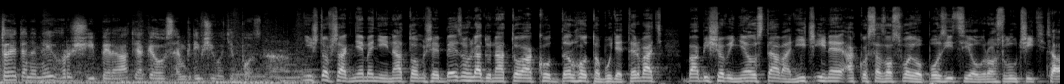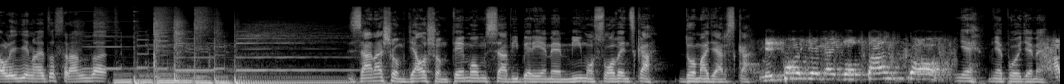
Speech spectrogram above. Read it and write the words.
To je ten nejhorší pirát, jakého jsem kdy v životě poznal. Nič to však nemení na tom, že bez ohľadu na to, ako dlho to bude trvať, Babišovi neostáva nič iné, ako sa so svojou pozíciou rozlúčiť. Čau lidi, no je to sranda. Za našom ďalšom témom sa vyberieme mimo Slovenska, do Maďarska. My pôjdeme do tanko Nie, nepôjdeme. a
